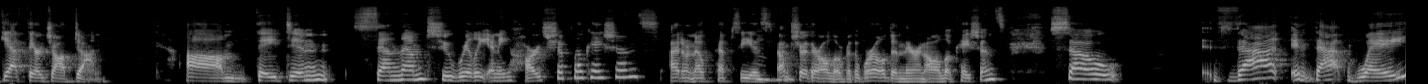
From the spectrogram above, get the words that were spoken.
get their job done. Um, they didn't send them to really any hardship locations. I don't know if Pepsi is, mm-hmm. I'm sure they're all over the world and they're in all locations. So that in that way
